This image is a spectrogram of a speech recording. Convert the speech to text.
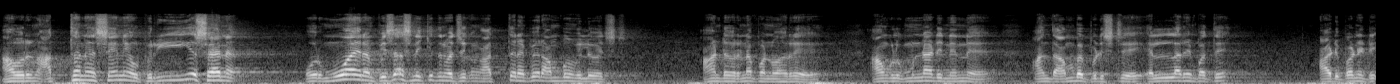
அவர் அத்தனை சேனை ஒரு பெரிய சேனை. ஒரு மூவாயிரம் பிசாஸ் நிற்கிதுன்னு வச்சுக்கோங்க. அத்தனை பேர் அம்பும் வில்லு வச்சுட்டு. ஆண்டவர் என்ன பண்ணுவார்? அவங்களுக்கு முன்னாடி நின்று அந்த அம்பை பிடிச்சிட்டு எல்லாரையும் பார்த்து அப்படி பண்ணிவிட்டு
